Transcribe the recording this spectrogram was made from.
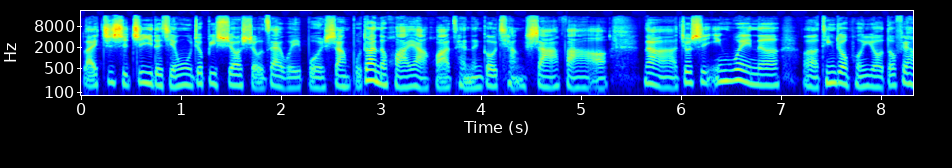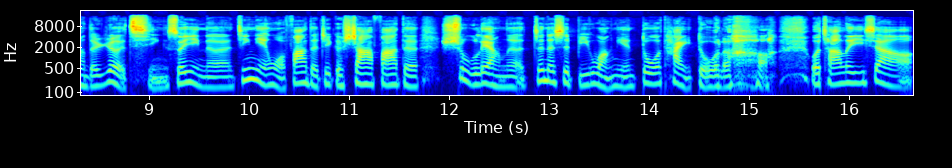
来支持知意的节目，就必须要守在微博上不断的滑呀滑，才能够抢沙发啊。那就是因为呢，呃，听众朋友都非常的热情，所以呢，今年我发的这个沙发的数量呢，真的是比往年。多太多了哈！我查了一下哦，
